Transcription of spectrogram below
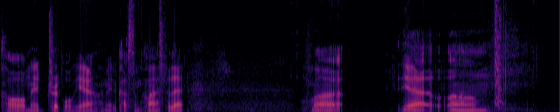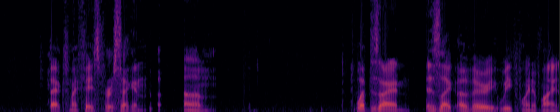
Call mid triple, yeah, I made a custom class for that. Uh, yeah, um, back to my face for a second. Um, web design is like a very weak point of mine,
